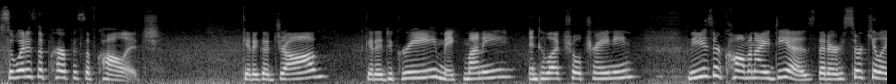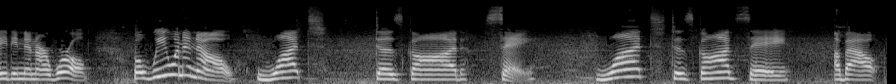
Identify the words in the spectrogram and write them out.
So, what is the purpose of college? Get a good job, get a degree, make money, intellectual training. These are common ideas that are circulating in our world. But we want to know what does God say? What does God say about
